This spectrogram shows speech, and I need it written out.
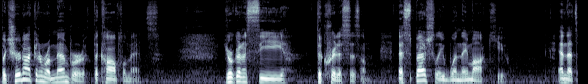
but you're not going to remember the compliments. You're going to see the criticism, especially when they mock you. And that's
